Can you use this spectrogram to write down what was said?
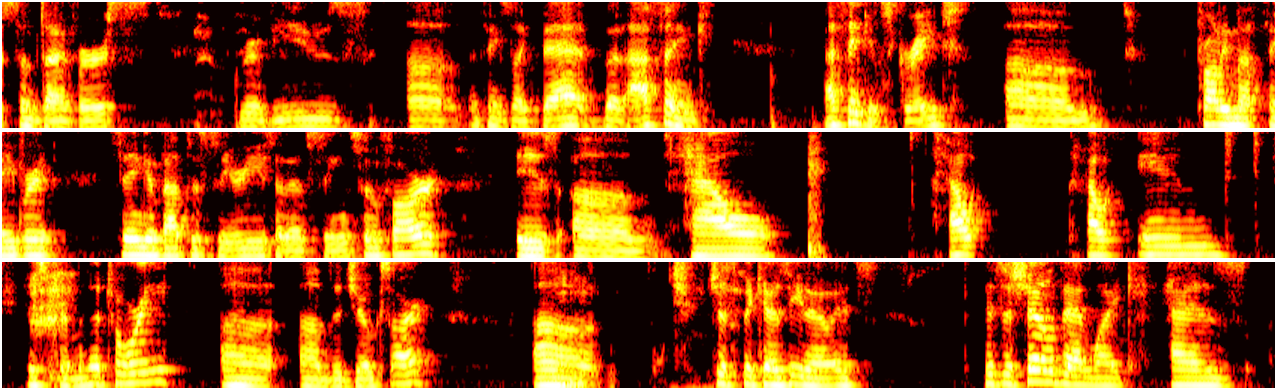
some diverse reviews uh, and things like that, but I think I think it's great. Um, probably my favorite thing about the series that I've seen so far is um, how how how indiscriminatory uh, um, the jokes are. Uh, mm-hmm. Just because you know it's it's a show that like has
